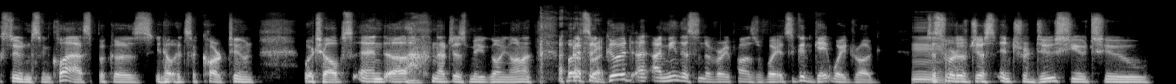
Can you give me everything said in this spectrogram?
students in class because you know it's a cartoon, which helps, and uh, not just me going on. But it's a Right. good. I I mean this in a very positive way. It's a good gateway drug Mm. to sort of just introduce you to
